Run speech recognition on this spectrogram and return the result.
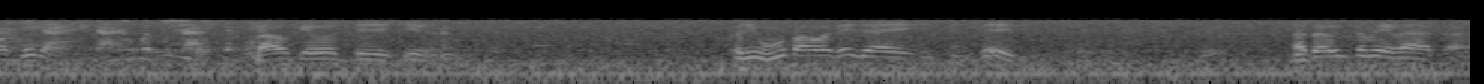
બધું જાણે. ભાવ કેવો છે કે પછી હું બાવો થઈ જાય હતા તમે એવા હતા.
